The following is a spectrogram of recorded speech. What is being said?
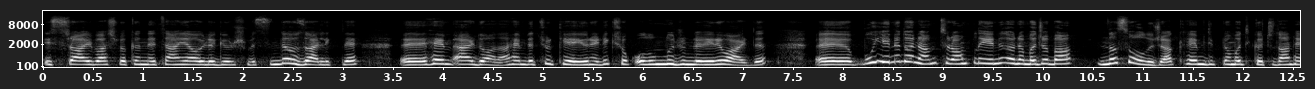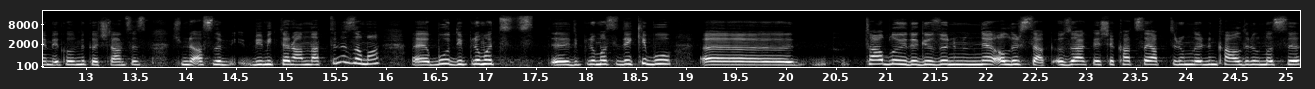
İsrail Başbakanı Netanyahu ile görüşmesinde özellikle e, hem Erdoğan'a hem de Türkiye'ye yönelik çok olumlu cümleleri vardı. E, bu yeni dönem, Trump'la yeni dönem acaba nasıl olacak? Hem diplomatik açıdan hem ekonomik açıdan siz şimdi aslında bir, miktar anlattınız ama e, bu diplomat e, diplomasideki bu e, tabloyu da göz önüne alırsak özellikle işte katsa yaptırımlarının kaldırılması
